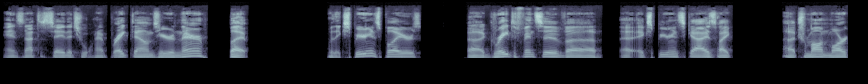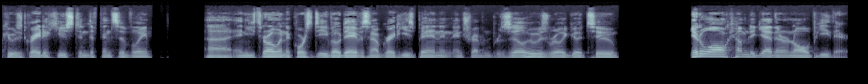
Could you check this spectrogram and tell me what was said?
and it's not to say that you won't have breakdowns here and there, but with experienced players, uh, great defensive uh, uh, experienced guys like uh, Tramon Mark, who was great at Houston defensively. Uh, and you throw in, of course, Devo Davis and how great he's been, and, and Trevon Brazile, who was really good too. It'll all come together and all be there.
